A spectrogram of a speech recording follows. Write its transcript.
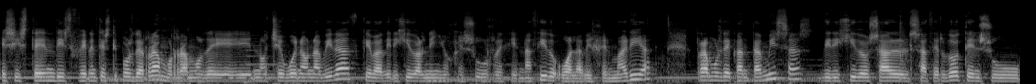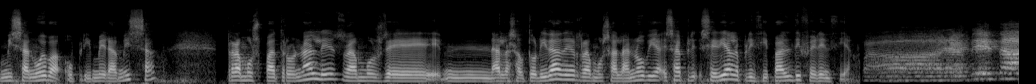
Existen diferentes tipos de ramos, ramos de Nochebuena o Navidad, que va dirigido al niño Jesús recién nacido o a la Virgen María, ramos de cantamisas, dirigidos al sacerdote en su misa nueva o primera misa, ramos patronales, ramos mm, a las autoridades, ramos a la novia, esa sería la principal diferencia. Para empezar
